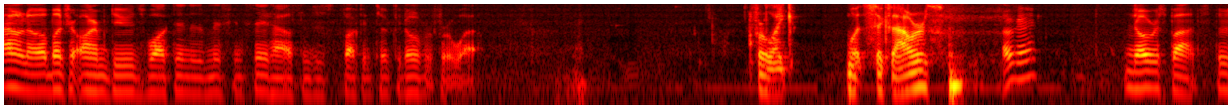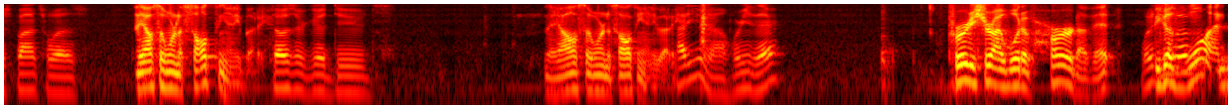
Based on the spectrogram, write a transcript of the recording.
I don't know, a bunch of armed dudes walked into the Michigan State House and just fucking took it over for a while. For like, what six hours? Okay. No response. The response was, They also weren't assaulting anybody. "Those are good dudes." They also weren't assaulting anybody. How do you know? Were you there? Pretty sure I would have heard of it Would because one,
